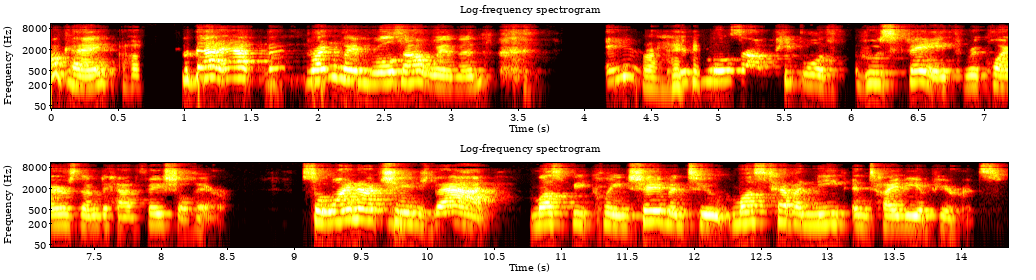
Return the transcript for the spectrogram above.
Okay, uh-huh. but that, that right away rules out women. and right. it rules out people of, whose faith requires them to have facial hair. So why not hmm. change that must be clean shaven to must have a neat and tidy appearance?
